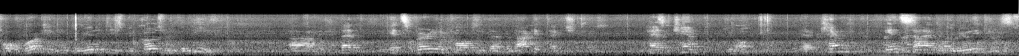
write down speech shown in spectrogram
for working in communities because we believe uh, that it's very important that an architect has a camp, you know, a camp inside the communities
